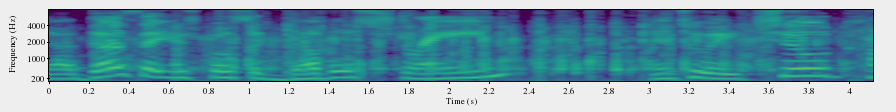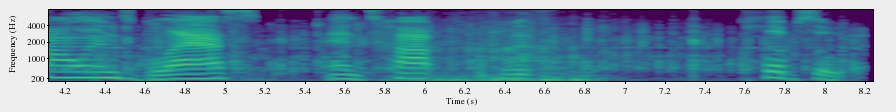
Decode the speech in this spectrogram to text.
Now it does say you're supposed to double strain into a chilled Collins glass and top with club soda.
